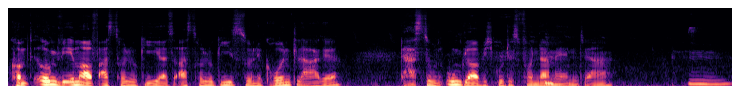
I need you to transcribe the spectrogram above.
kommt irgendwie immer auf Astrologie. Also Astrologie ist so eine Grundlage. Da hast du ein unglaublich gutes Fundament, ja. Mhm.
